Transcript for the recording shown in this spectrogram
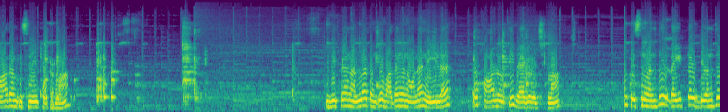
பாதாம் பிசினையும் போட்டுடலாம் இது இப்போ நல்லா கொஞ்சம் வதங்கினோன்னே நெய்யில் பால் ஊற்றி வேக வச்சுக்கலாம். பிசின் வந்து லைட்டாக இப்படி வந்து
